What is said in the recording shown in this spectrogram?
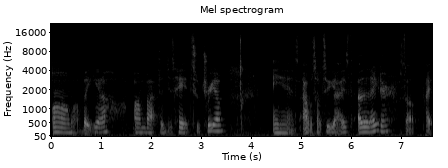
Um, but yeah, I'm about to just head to Trio. And I will talk to you guys later. So, bye.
